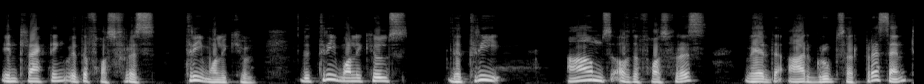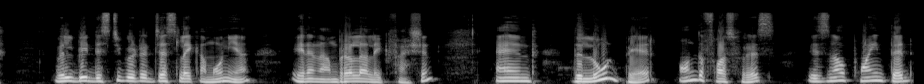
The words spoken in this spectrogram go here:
interacting with the phosphorus 3 molecule. The 3 molecules, the 3 arms of the phosphorus where the R groups are present will be distributed just like ammonia in an umbrella like fashion and the lone pair on the phosphorus is now pointed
